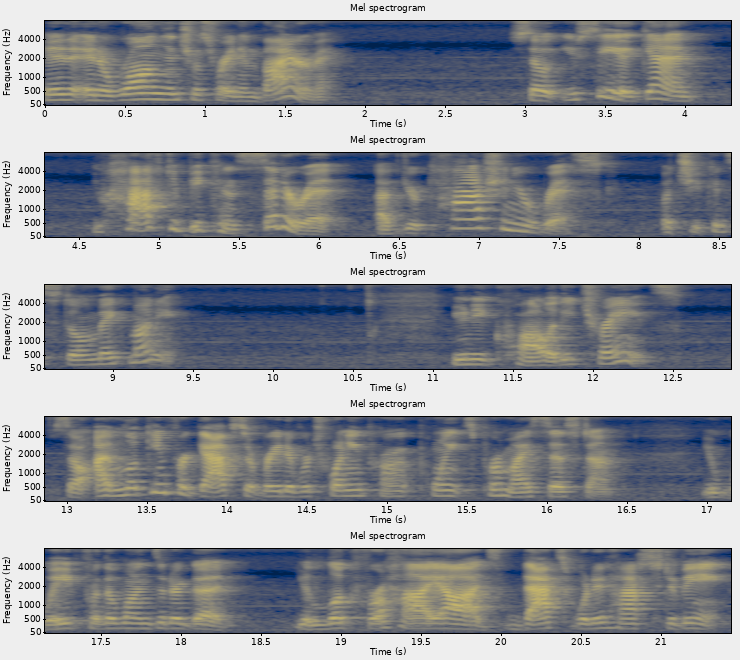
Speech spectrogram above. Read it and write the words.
in, in a wrong interest rate environment. So you see again, you have to be considerate of your cash and your risk, but you can still make money. You need quality trades. So I'm looking for gaps that rate over 20 per points per my system. You wait for the ones that are good. You look for high odds. That's what it has to be.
